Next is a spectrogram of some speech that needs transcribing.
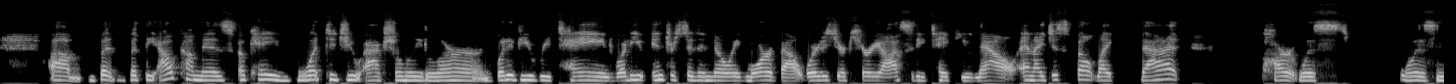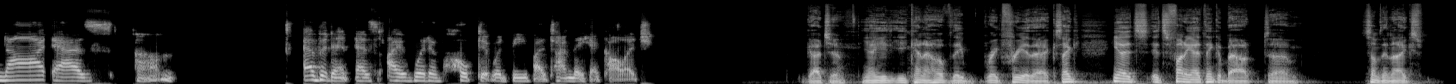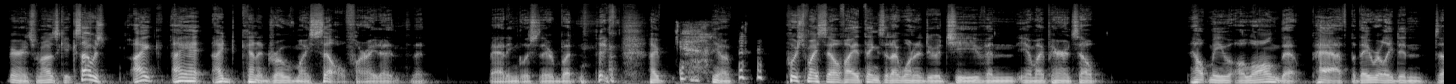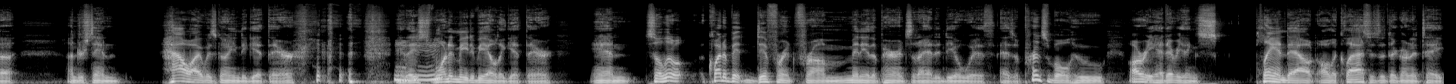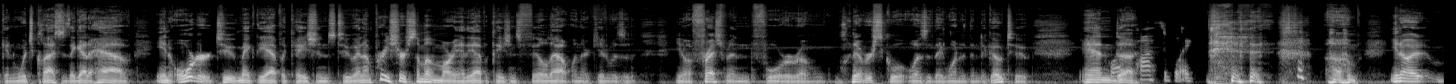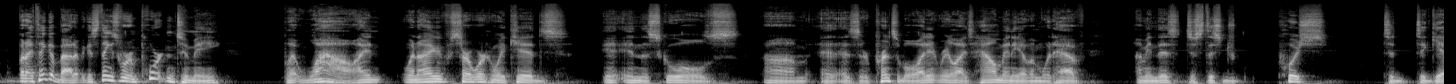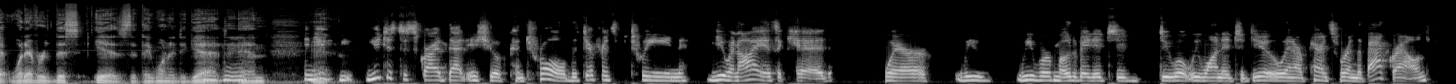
Um, but but the outcome is okay. What did you actually learn? What have you retained? What are you interested in knowing more about? Where does your curiosity take you now? And I just felt like that part was was not as um, evident as I would have hoped it would be by the time they hit college. Gotcha. Yeah, you, you kind of hope they break free of that because I, you know, it's it's funny. I think about um, something I experienced when I was a kid because I was I I I kind of drove myself. All right, I, that bad English there, but I you know pushed myself. I had things that I wanted to achieve, and you know my parents helped helped me along that path, but they really didn't uh, understand how I was going to get there, and mm-hmm. they just mm-hmm. wanted me to be able to get there. And so a little, quite a bit different from many of the parents that I had to deal with as a principal who already had everything planned out, all the classes that they're going to take and which classes they got to have in order to make the applications to. And I'm pretty sure some of them already had the applications filled out when their kid was a, you know, a freshman for um, whatever school it was that they wanted them to go to. And uh, possibly, um, you know, but I think about it because things were important to me. But wow, I when I started working with kids in, in the schools um, as, as, their principal, I didn't realize how many of them would have. I mean, this just this push to to get whatever this is that they wanted to get, mm-hmm. and and you and, you just described that issue of control, the difference between you and I as a kid, where we we were motivated to do what we wanted to do and our parents were in the background,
